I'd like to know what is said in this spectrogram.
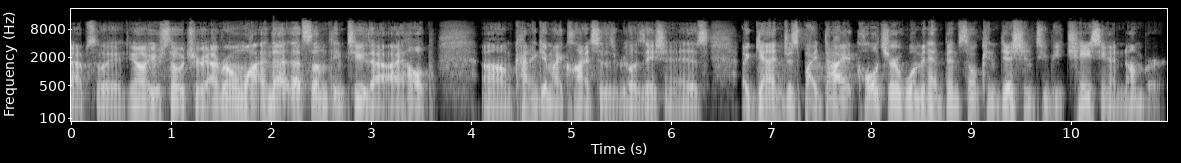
Absolutely. You know, you're so true. Everyone want, and that that's something too that I help um, kind of get my clients to this realization is again, just by diet culture, women have been so conditioned to be chasing a number,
